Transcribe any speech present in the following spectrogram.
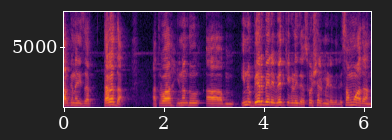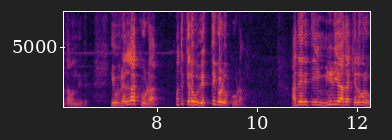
ಆರ್ಗನೈಸರ್ ಥರದ ಅಥವಾ ಇನ್ನೊಂದು ಇನ್ನು ಬೇರೆ ಬೇರೆ ವೇದಿಕೆಗಳಿದೆ ಸೋಷಿಯಲ್ ಮೀಡಿಯಾದಲ್ಲಿ ಸಂವಾದ ಅಂತ ಒಂದಿದೆ. ಇವರೆಲ್ಲ ಕೂಡ, ಮತ್ತು ಕೆಲವು ವ್ಯಕ್ತಿಗಳು ಕೂಡ, ಅದೇ ರೀತಿ ಮೀಡಿಯಾದ ಕೆಲವರು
